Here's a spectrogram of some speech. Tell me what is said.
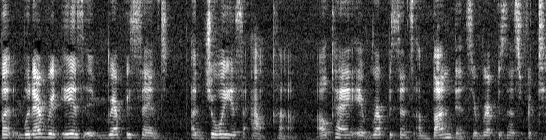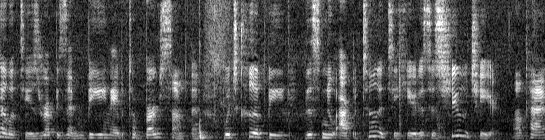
But whatever it is, it represents a joyous outcome okay it represents abundance it represents fertility it represents being able to birth something which could be this new opportunity here. This is huge here okay?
